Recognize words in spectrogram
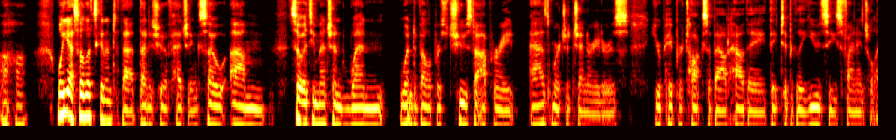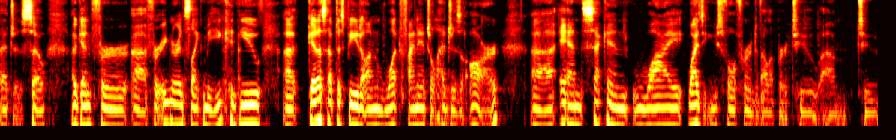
Uh huh. Well, yeah. So let's get into that that issue of hedging. So, um, so as you mentioned, when when developers choose to operate as merchant generators, your paper talks about how they they typically use these financial hedges. So, again, for uh, for ignorance like me, can you uh, get us up to speed on what financial hedges are, uh, and second, why why is it useful for a developer to um, to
